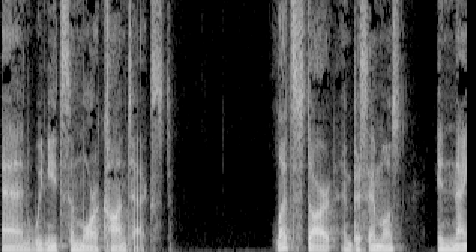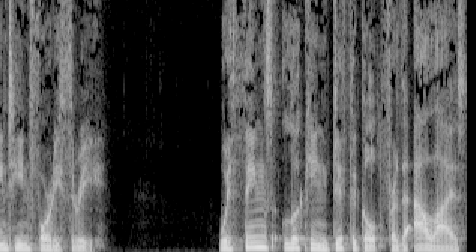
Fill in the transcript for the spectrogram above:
and we need some more context. Let's start, empecemos, in 1943. With things looking difficult for the Allies,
